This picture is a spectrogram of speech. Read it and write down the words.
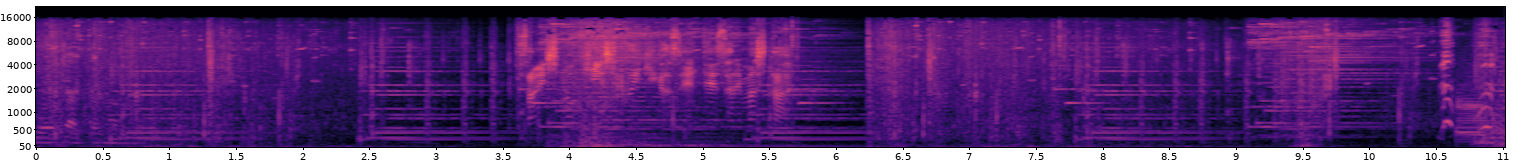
ちゃっ最初の禁止区域が選定されました。うっうっ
